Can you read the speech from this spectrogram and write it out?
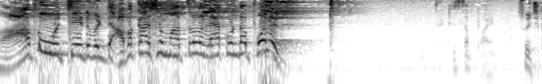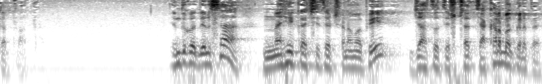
పాపం వచ్చేటువంటి అవకాశం మాత్రం లేకుండా పోలేదు. దట్ ఈస్ ద పాయింట్ సూచికత్వాత ఎందుకో తెలుసా? నహి ఖచ్చిత క్షణమపి జాతుతిష్ట చకర్మకృత.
